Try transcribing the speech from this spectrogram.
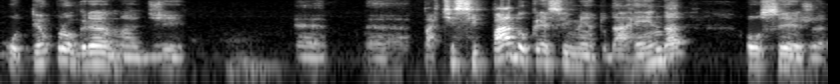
o teu programa de é, é, participar do crescimento da renda, ou seja,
